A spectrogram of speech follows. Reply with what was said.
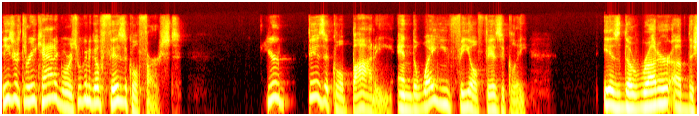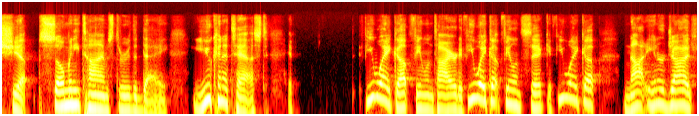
These are three categories. We're going to go physical first. Your physical body and the way you feel physically is the rudder of the ship so many times through the day. You can attest if you wake up feeling tired, if you wake up feeling sick, if you wake up not energized,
